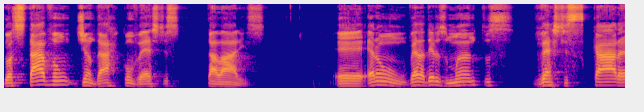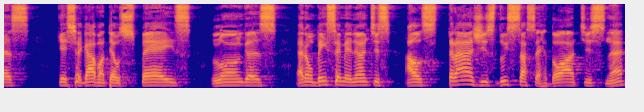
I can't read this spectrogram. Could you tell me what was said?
Gostavam de andar com vestes talares. É, eram verdadeiros mantos, vestes caras, que chegavam até os pés, longas, eram bem semelhantes aos trajes dos sacerdotes, né?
